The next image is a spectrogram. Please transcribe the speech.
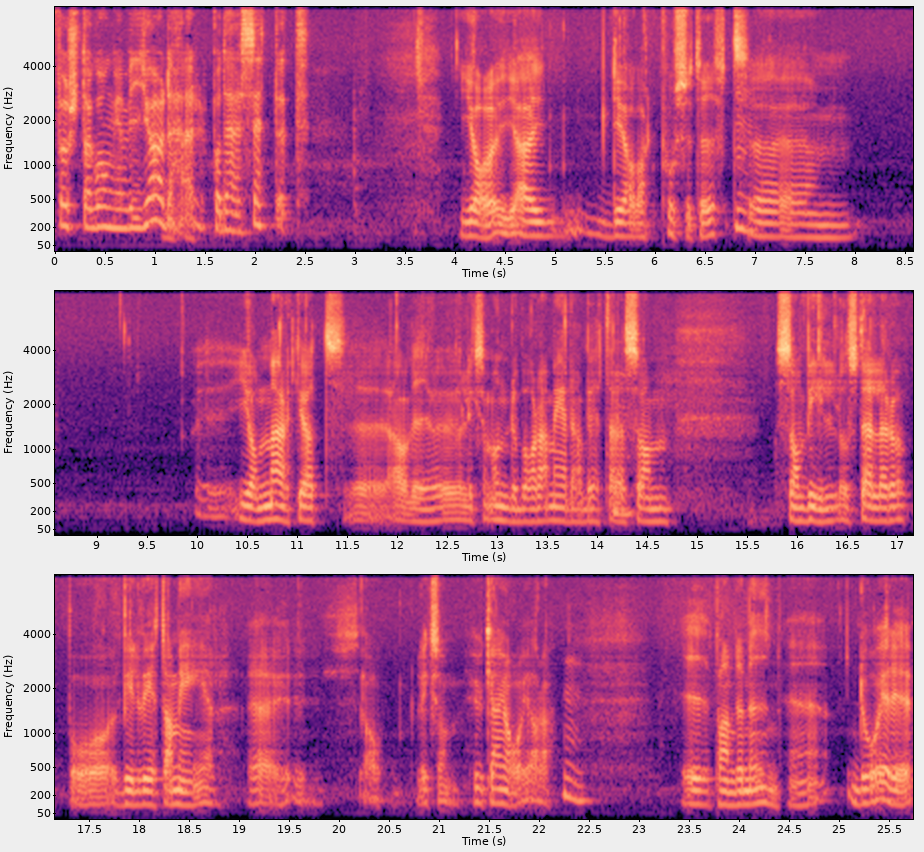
första gången vi gör det här på det här sättet. Ja, ja, det har varit positivt. Mm. Ehm, jag märker att ja, vi har liksom underbara medarbetare mm. som, som vill och ställer upp och vill veta mer. Ja, liksom, hur kan jag göra? Mm. I pandemin, då är det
